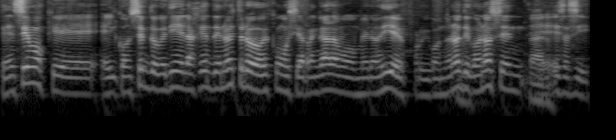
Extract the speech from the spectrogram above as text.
Pensemos que el concepto que tiene la gente nuestro es como si arrancáramos menos 10, porque cuando no te conocen Claro. eh, es así.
